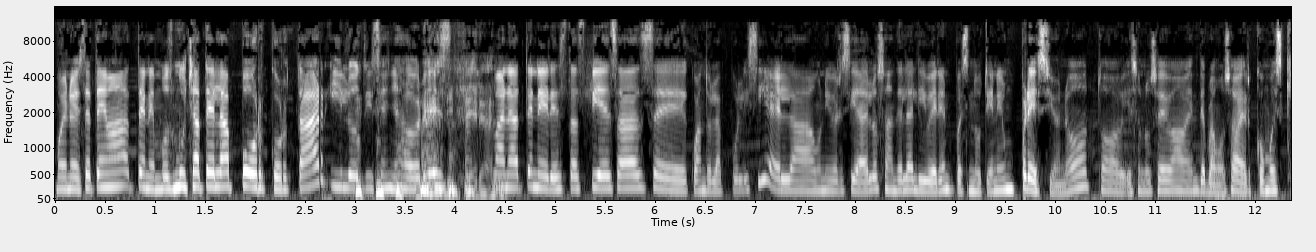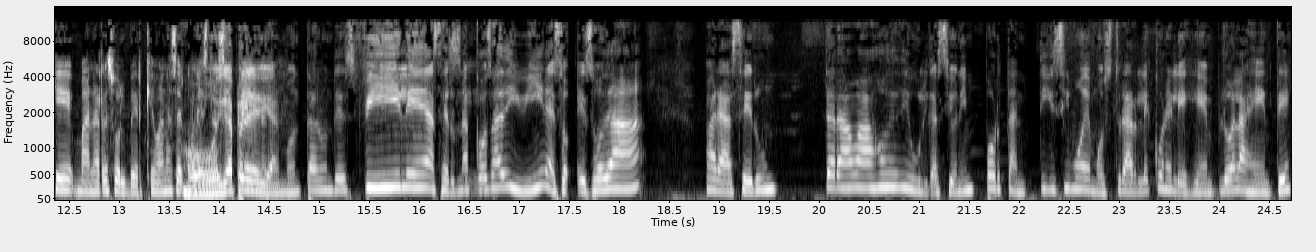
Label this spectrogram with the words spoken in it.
Bueno, este tema tenemos mucha tela por cortar y los diseñadores van a tener estas piezas eh, cuando la policía y la Universidad de los Andes la liberen, pues no tienen un precio, ¿no? Todavía eso no se va a vender. Vamos a ver cómo es que van a resolver qué van a hacer con estas Oiga, pero debían montar un desfile, hacer una cosa divina. Eso, eso da para hacer un trabajo de divulgación importantísimo, de mostrarle con el ejemplo a la gente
